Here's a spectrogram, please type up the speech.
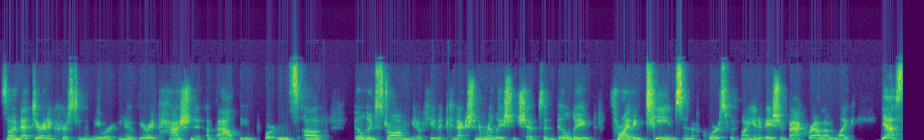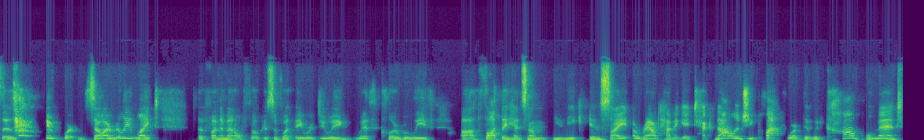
So I met Darren and Kirsten, and they were, you know, very passionate about the importance of building strong you know human connection and relationships and building thriving teams. And of course with my innovation background i'm like yes those are important. So i really liked the fundamental focus of what they were doing with cloverleaf uh, thought they had some unique insight around having a technology platform that would complement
